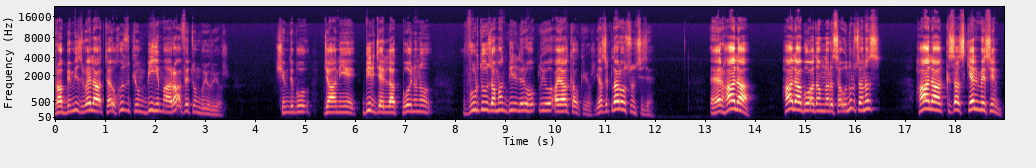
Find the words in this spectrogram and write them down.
Rabbimiz ve la te'huzkum bihima rafetun buyuruyor. Şimdi bu caniyi bir cellat boynunu vurduğu zaman birileri hopluyor, ayağa kalkıyor. Yazıklar olsun size. Eğer hala hala bu adamları savunursanız hala kısas gelmesin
